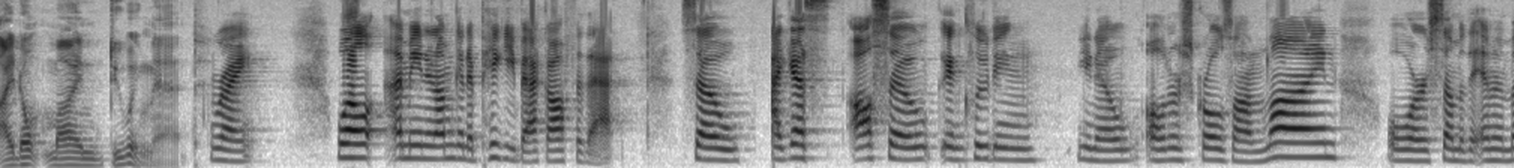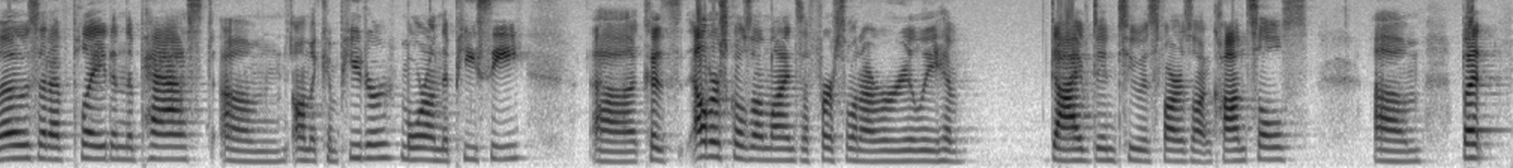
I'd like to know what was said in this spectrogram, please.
I don't mind doing that. Right. Well, I mean, and I'm going to piggyback off of that. So I guess also including, you know, Elder Scrolls Online or some of the MMOs that I've played in the past um, on the computer, more on the PC. Because Elder Scrolls Online is the first one I really have dived into as far as on consoles. Um, but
